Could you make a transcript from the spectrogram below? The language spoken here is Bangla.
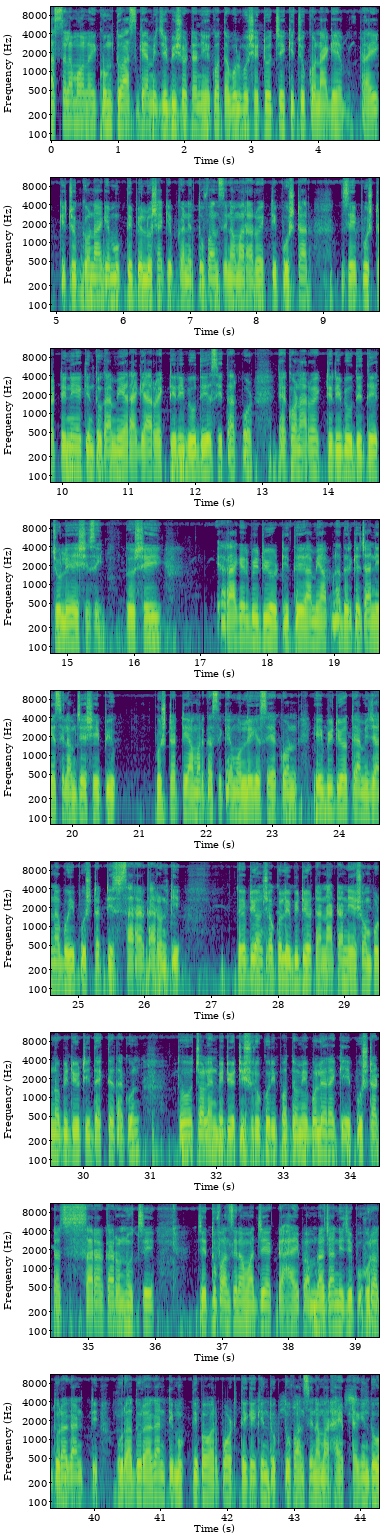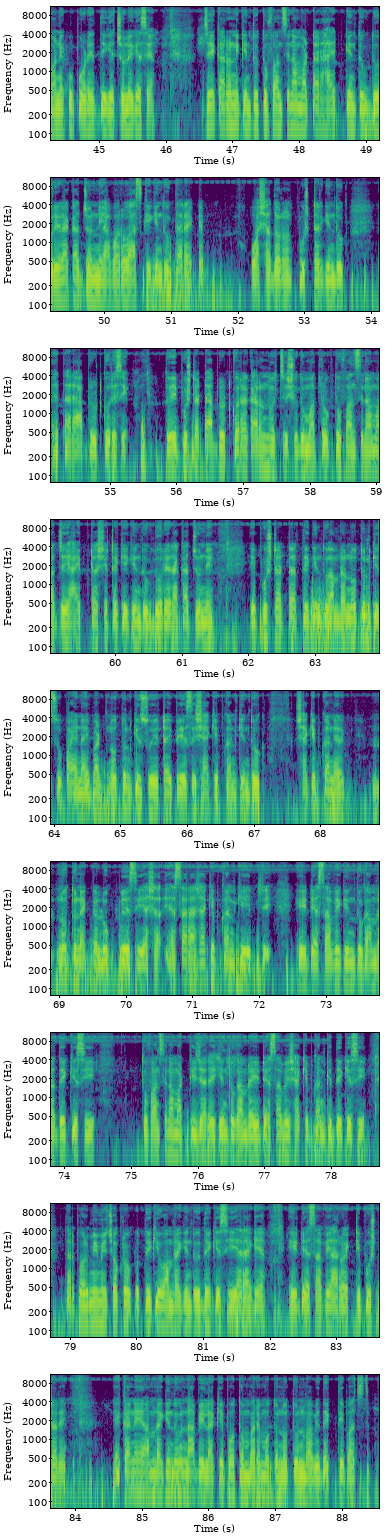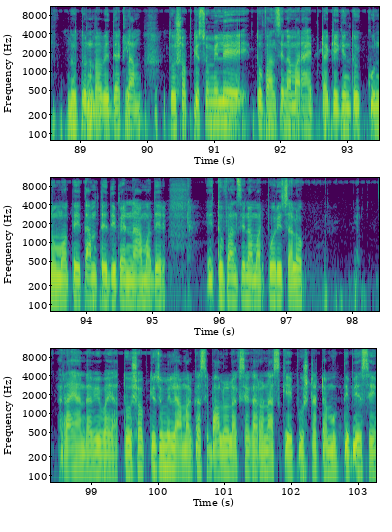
আসসালামু আলাইকুম। তো আজকে আমি যে বিষয়টা নিয়ে কথা বলব সেটা হচ্ছে কিছুক্ষণ আগে, প্রায় কিছুক্ষণ আগে মুক্তি পেল শাকিব খানের তুফান সিনেমার আরও একটি পোস্টার। যেই পোস্টারটি নিয়ে কিন্তু আমি এর আগে আরও একটি রিভিউ দিয়েছি, তারপর এখন আরও একটি রিভিউ দিতে চলে এসেছি। তো সেই এর আগের ভিডিওটিতে আমি আপনাদেরকে জানিয়েছিলাম যে সেই পোস্টারটি আমার কাছে কেমন লেগেছে। এখন এই ভিডিওতে আমি জানাব এই পোস্টারটি সারার কারণ কি। তো এভরিওয়ান, সকলে ভিডিওটা না টানিয়ে সম্পূর্ণ ভিডিওটি দেখতে থাকুন। তো চলেন ভিডিওটি শুরু করি। প্রথমে বলে রাখি এই পোস্টারটা সারার কারণ হচ্ছে যে তুফান সিনেমার যে একটা হাইপ আমরা জানি যে হুরাদুরা গানটি হুরাদুরা গানটি মুক্তি পাওয়ার পর থেকে কিন্তু তুফান সিনেমার হাইপটা কিন্তু অনেক উপরের দিকে চলে গেছে। যে কারণে কিন্তু তুফান সিনেমাটার হাইপ কিন্তু ধরে রাখার জন্য আবারও আজকে কিন্তু তারা একটা অসাধারণ পোস্টার কিন্তু তারা আপলোড করেছে। তো এই পোস্টারটা আপলোড করার কারণ হচ্ছে শুধুমাত্র তুফান সিনেমার যে হাইপটা সেটাকে কিন্তু ধরে রাখার জন্যে এই পোস্টারটাতে কিন্তু আমরা নতুন কিছু পাই নাই বাট নতুন কিছু এটাই পেয়েছি শাকিব খান কিন্তু শাকিব খানের নতুন একটা লুক পেয়েছি। এছাড়া শাকিব খানকে এই ড্রে- এই কিন্তু আমরা দেখেছি। তুফান সিনেমার টিজারে কিন্তু আমরা এই ড্রেসাবে শাকিব খানকে দেখেছি। তারপর মিমি চক্রবর্তীকেও আমরা কিন্তু দেখেছি। এর আগে এই ড্রেসাবে আরও একটি পোস্টারে। এখানে আমরা কিন্তু নাবিলাকে প্রথমবারের মতো নতুনভাবে দেখতে পাচ্ছি, নতুনভাবে দেখলাম। তো সব কিছু মিলিয়ে তুফান সিনেমার হাইপটাকে কিন্তু কোনো মতেই থামতে দিবেন না আমাদের এই তুফান সিনেমার পরিচালক রায়হান রাবি ভাইয়া, তো সব কিছু মিলে আমার কাছে ভালো লাগছে কারণ আজকে এই পোস্টারটা মুক্তি পেয়েছে।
